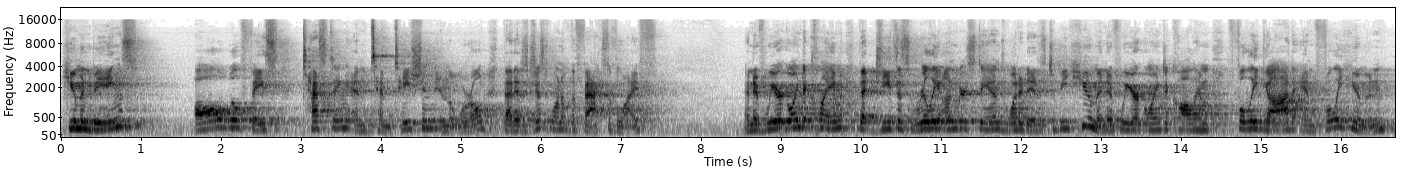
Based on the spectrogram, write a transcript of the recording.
Human beings all will face testing and temptation in the world. That is just one of the facts of life. And if we are going to claim that Jesus really understands what it is to be human, if we are going to call him fully God and fully human,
